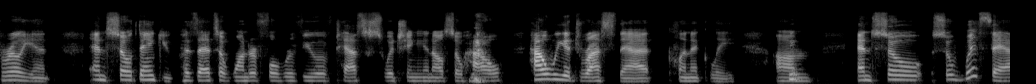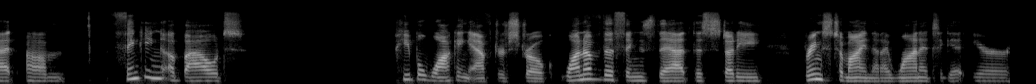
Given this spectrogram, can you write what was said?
brilliant. And so thank you because that's a wonderful review of task switching and also how how we address that clinically. Um, and so so with that um, thinking about people walking after stroke, one of the things that this study brings to mind that I wanted to get your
